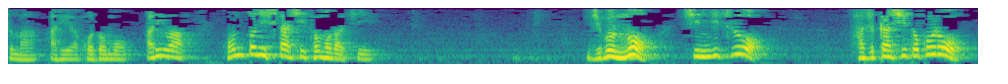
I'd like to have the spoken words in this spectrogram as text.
妻、あるいは子供、あるいは本当に親しい友達、自分の真実を、恥ずかしいところを、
